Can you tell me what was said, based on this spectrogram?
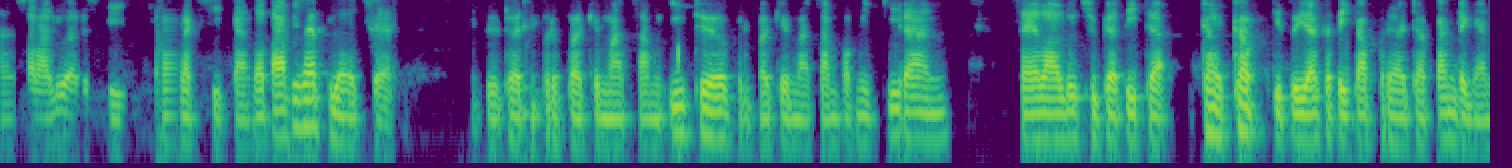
uh, selalu harus direfleksikan. Tetapi saya belajar itu dari berbagai macam ide, berbagai macam pemikiran. Saya lalu juga tidak gagap gitu ya ketika berhadapan dengan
